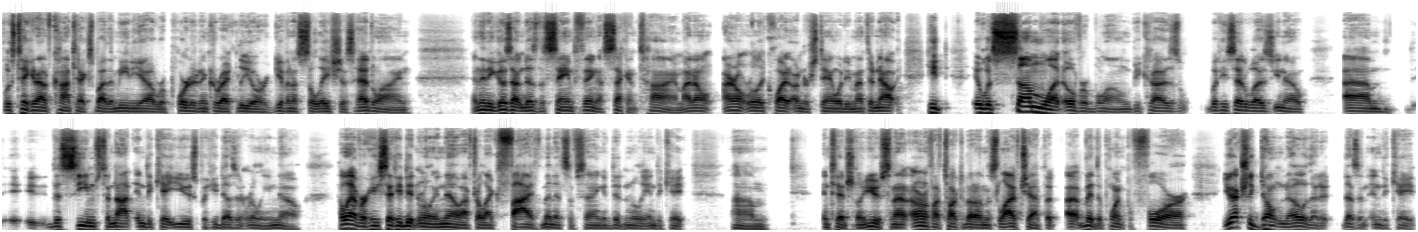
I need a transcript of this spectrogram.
was taken out of context by the media, reported incorrectly, or given a salacious headline. And then he goes out and does the same thing a second time. I don't, I don't really quite understand what he meant there. Now he, it was somewhat overblown because what he said was, you know, um, it, this seems to not indicate use, but he doesn't really know. However, he said he didn't really know after like five minutes of saying it didn't really indicate um, intentional use. And I, I, don't know if I've talked about it on this live chat, but I've made the point before. You actually don't know that it doesn't indicate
